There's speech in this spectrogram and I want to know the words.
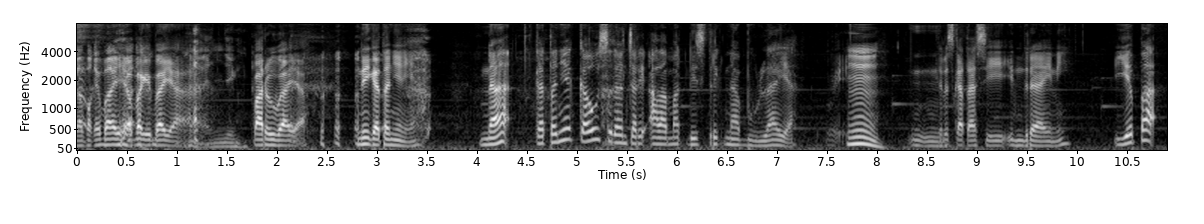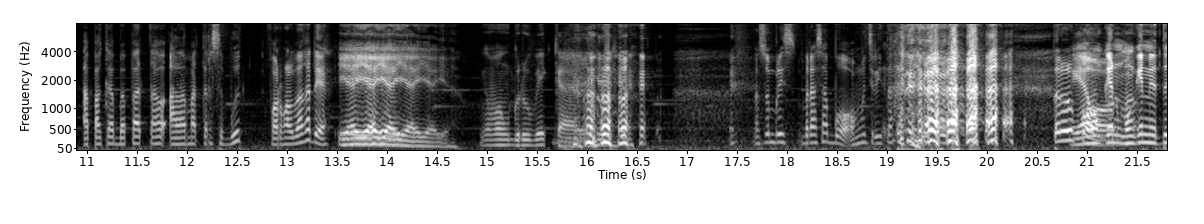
Gak pakai bayar. Nggak pakai baya. Anjing. Paruh baya. Ini katanya nih ya. Nak, katanya kau sedang cari alamat distrik Nabula ya? Hmm. Terus kata si Indra ini, iya pak, apakah bapak tahu alamat tersebut? Formal banget ya? Iya iya iya iya iya iya. ngomong guru BK. Langsung beris- berasa bohong cerita. Terlalu Ya mungkin mungkin itu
